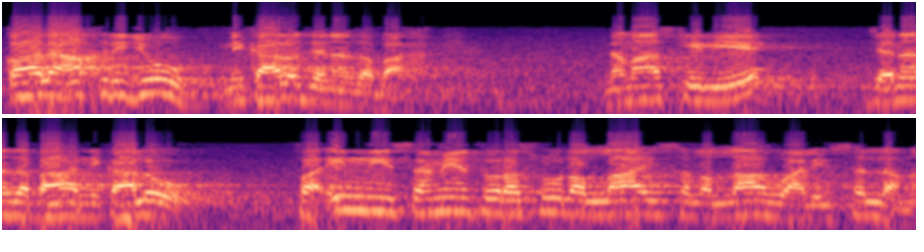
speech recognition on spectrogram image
قال، اخرجو، نکالو جنازہ باہر۔ نماز کے لیے جنازہ باہر نکالو۔ فانی سمعت رسول اللہ صلی اللہ علیہ وسلم۔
